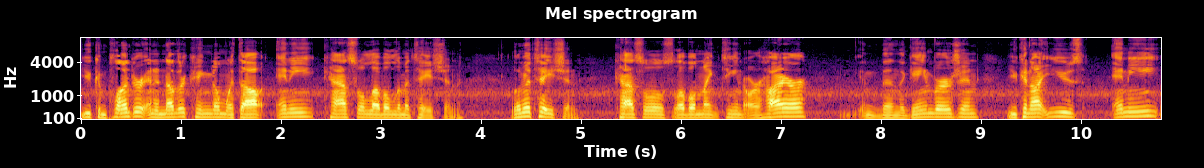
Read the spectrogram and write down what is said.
you can plunder in another kingdom without any castle level limitation. Limitation. Castles level 19 or higher, then the game version. You cannot use any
